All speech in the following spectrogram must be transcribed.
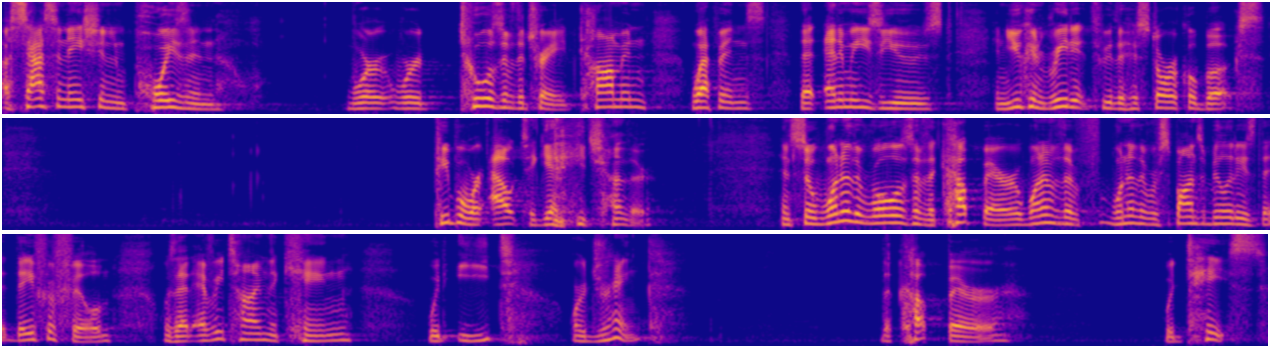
assassination and poison were, were tools of the trade, common weapons that enemies used, and you can read it through the historical books people were out to get each other. And so, one of the roles of the cupbearer, one of the, one of the responsibilities that they fulfilled was that every time the king would eat or drink, the cupbearer would taste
